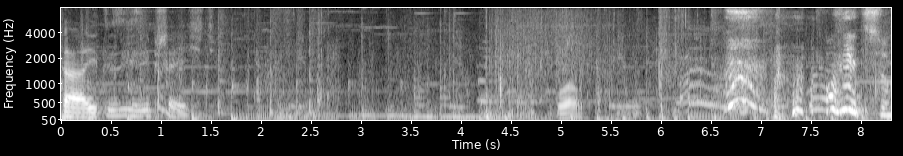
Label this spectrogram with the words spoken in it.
Ta, i to jest easy przejść. Wow. W powietrzu.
